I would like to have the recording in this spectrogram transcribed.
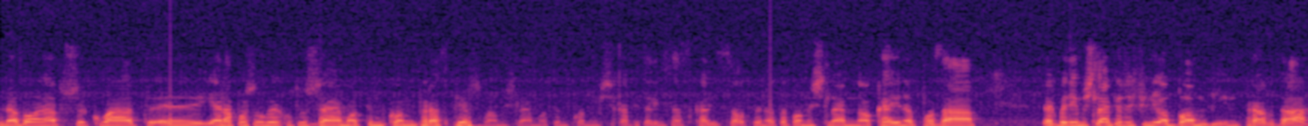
no bo na przykład e, ja na początku jak usłyszałem o tym, po raz pierwszy pomyślałem o tym komiksie Kapitalista z Kalisoty, no to pomyślałem, no okej, okay, no poza, jakby nie myślałem w pierwszej chwili o Bombim, prawda,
